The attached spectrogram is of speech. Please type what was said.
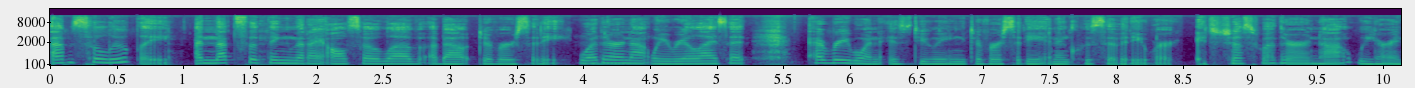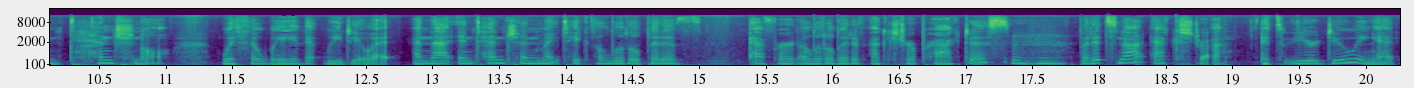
Absolutely. And that's the thing that I also love about diversity. Whether or not we realize it, everyone is doing diversity and inclusivity work. It's just whether or not we are intentional with the way that we do it. And that intention might take a little bit of effort, a little bit of extra practice, mm-hmm. but it's not extra. It's you're doing it.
